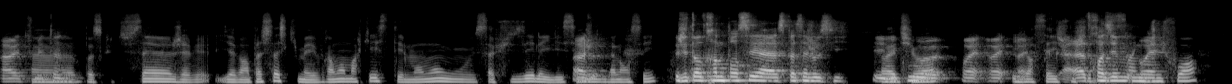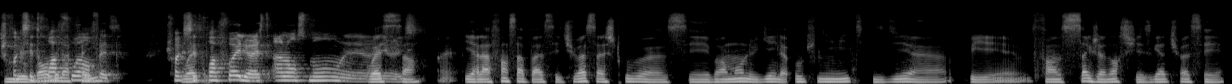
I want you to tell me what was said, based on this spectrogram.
Ah ouais, tu m'étonnes. Euh, parce que tu sais, j'avais, il y avait un passage qui m'avait vraiment marqué. C'était le moment où sa fusée, là, il essayait ah, de la lancer. J'étais en train de penser à ce passage aussi. Et ouais, du tu vois. ouais, ouais, et genre, ça a la troisième 5, fois. Je crois que c'est trois fois en fait. Je crois que c'est trois fois, il lui reste un lancement. Et, ouais, c'est ça. Et à la fin, ça passe. Et tu vois, ça, je trouve, euh, c'est vraiment le gars, il a aucune limite. Il se dit, euh, enfin, c'est ça que j'adore chez ce gars, tu vois, c'est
